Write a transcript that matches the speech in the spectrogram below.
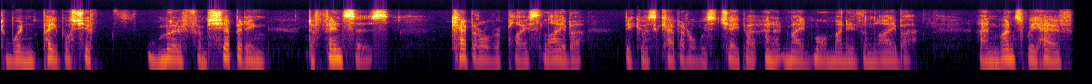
to when people shift move from shepherding defences, capital replaced labour because capital was cheaper and it made more money than labour. And once we have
